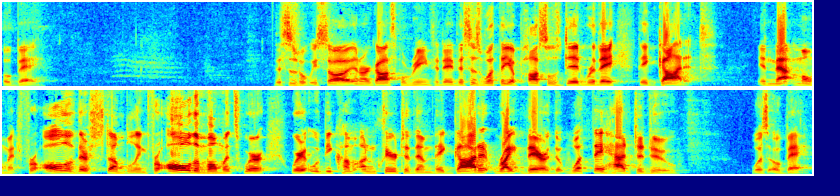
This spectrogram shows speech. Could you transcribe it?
obey. This is what we saw in our gospel reading today. This is what the apostles did, where they, they got it in that moment. For all of their stumbling, for all the moments where, where it would become unclear to them, they got it right there that what they had to do was obey.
